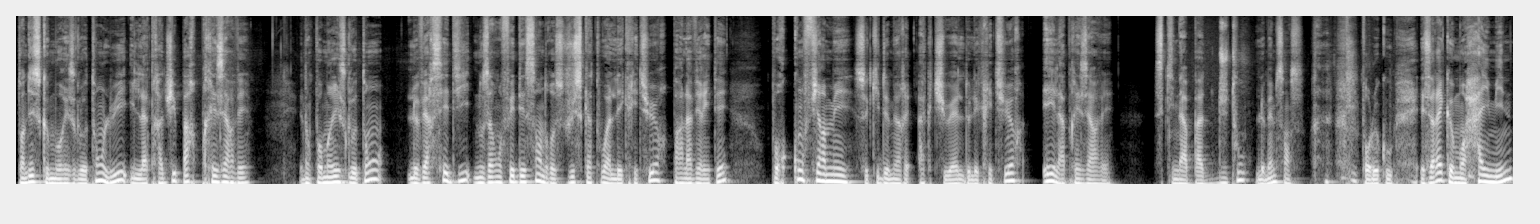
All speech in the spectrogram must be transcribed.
Tandis que Maurice Gloton, lui, il l'a traduit par préserver. Et donc pour Maurice Gloton, le verset dit Nous avons fait descendre jusqu'à toi l'écriture par la vérité pour confirmer ce qui demeurait actuel de l'écriture et la préserver. Ce qui n'a pas du tout le même sens, pour le coup. Et c'est vrai que Muhaymin,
